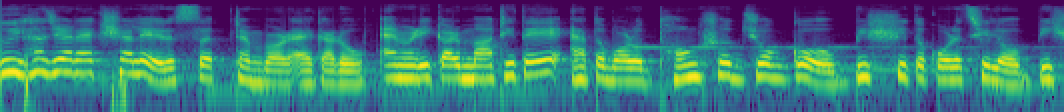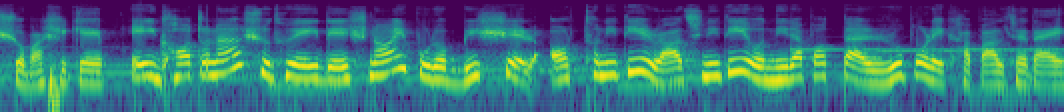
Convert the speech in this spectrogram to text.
দুই হাজার এক সালের সেপ্টেম্বর এগারো। আমেরিকার মাটিতে এত বড় ধ্বংসযজ্ঞ বিস্মিত করেছিল বিশ্ববাসীকে। এই ঘটনা শুধু এই দেশ নয় পুরো বিশ্বের অর্থনীতি রাজনীতি ও নিরাপত্তার রূপরেখা পাল্টে দেয়।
